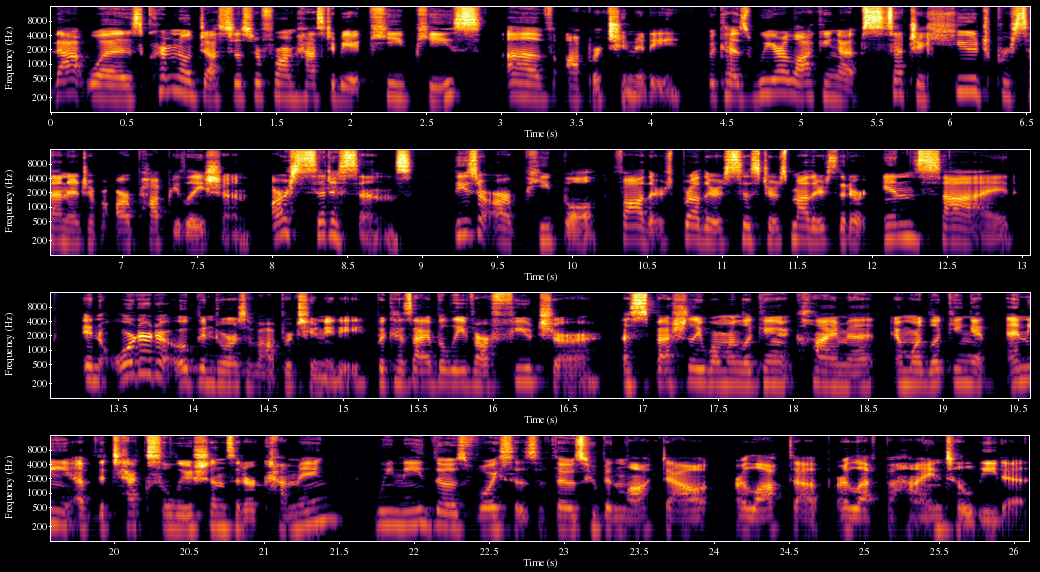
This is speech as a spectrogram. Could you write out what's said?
that was criminal justice reform has to be a key piece of opportunity because we are locking up such a huge percentage of our population, our citizens. These are our people, fathers, brothers, sisters, mothers that are inside in order to open doors of opportunity, because I believe our future, especially when we're looking at climate and we're looking at any of the tech solutions that are coming, we need those voices of those who've been locked out or locked up or left behind to lead it.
